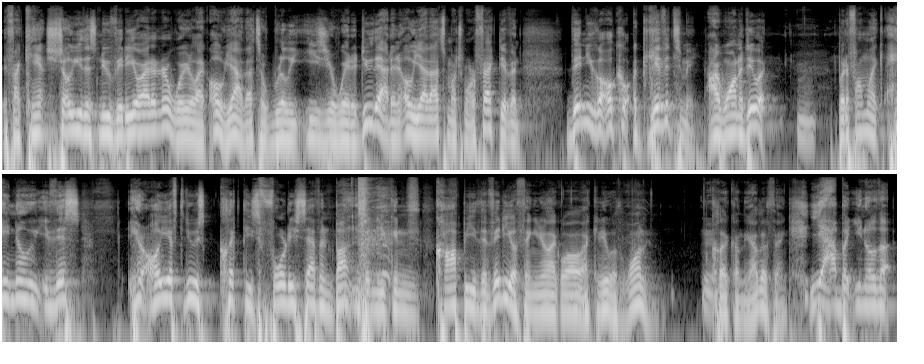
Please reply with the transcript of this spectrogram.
If I can't show you this new video editor where you're like, oh yeah, that's a really easier way to do that, and oh yeah, that's much more effective, and then you go, okay, give it to me. I want to do it. Mm. But if I'm like, hey, no, this here, all you have to do is click these 47 buttons, and you can copy the video thing, and you're like, well, I can do it with one click on the other thing. Yeah, but you know the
